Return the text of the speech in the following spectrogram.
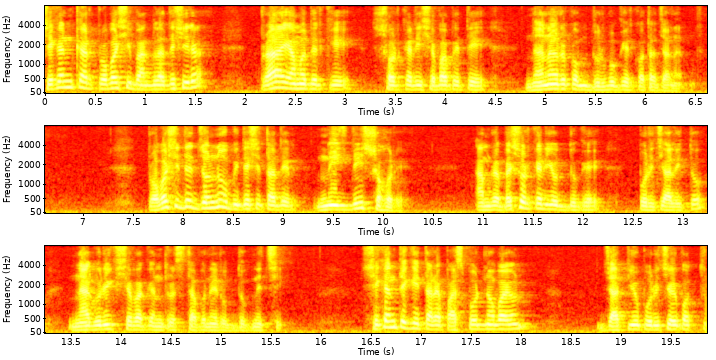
সেখানকার প্রবাসী বাংলাদেশিরা প্রায় আমাদেরকে সরকারি সেবা পেতে নানা রকম দুর্ভোগের কথা জানান। প্রবাসীদের জন্য বিদেশে তাদের নিজ নিজ শহরে আমরা বেসরকারি উদ্যোগে পরিচালিত নাগরিক সেবা কেন্দ্র স্থাপনের উদ্যোগ নিচ্ছি। সেখান থেকে তারা পাসপোর্ট নবায়ন, জাতীয় পরিচয়পত্র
